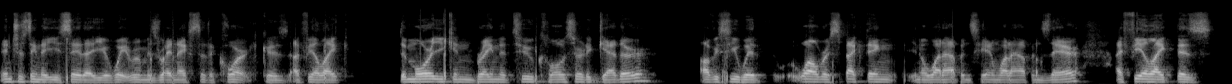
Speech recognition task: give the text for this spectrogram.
Interesting that you say that your weight room is right next to the court because I feel like the more you can bring the two closer together, obviously with while respecting you know what happens here and what happens there. I feel like there's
